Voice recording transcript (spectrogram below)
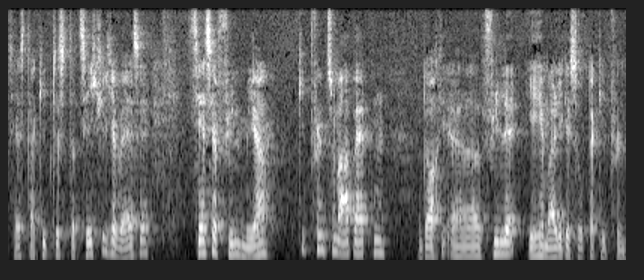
Das heißt, da gibt es tatsächlicherweise sehr, sehr viel mehr Gipfeln zum Arbeiten und auch äh, viele ehemalige SOTA-Gipfel.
